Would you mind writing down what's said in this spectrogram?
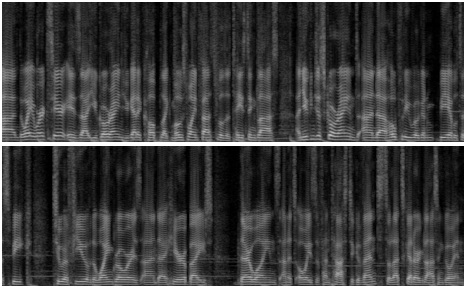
And the way it works here is uh, you go around, you get a cup, like most wine festivals, a tasting glass, and you can just go around and uh, hopefully we're going to be able to speak to a few of the wine growers and uh, hear about their wines. And it's always a fantastic event. So let's get our glass and go in.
